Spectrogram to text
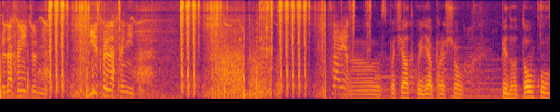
Предохранитель вниз. Вниз предохранитель. Е, Спочатку я пройшов підготовку,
